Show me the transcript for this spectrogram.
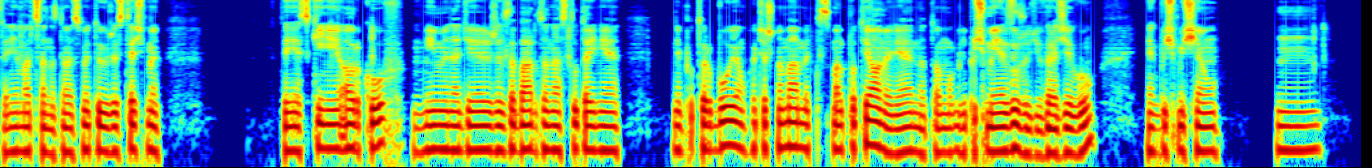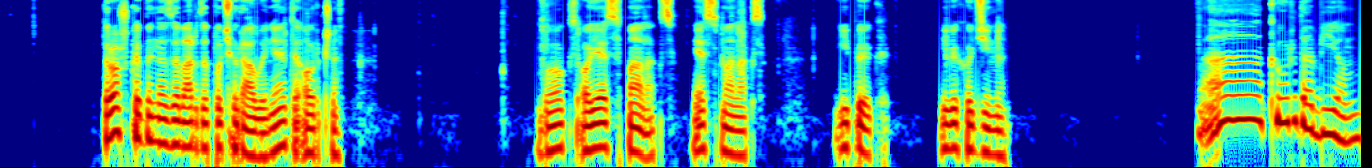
To nie ma co, natomiast my tu już jesteśmy w tej jaskini orków. Miejmy nadzieję, że za bardzo nas tutaj nie, nie poturbują, chociaż no mamy te smalpotiony, nie? No to moglibyśmy je zużyć w razie W, jakbyśmy się mm, troszkę by nas za bardzo pociorały, nie? Te orczy. Box, o jest Smalax, jest Smalax. I pyk. I wychodzimy. A, kurde, biją.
